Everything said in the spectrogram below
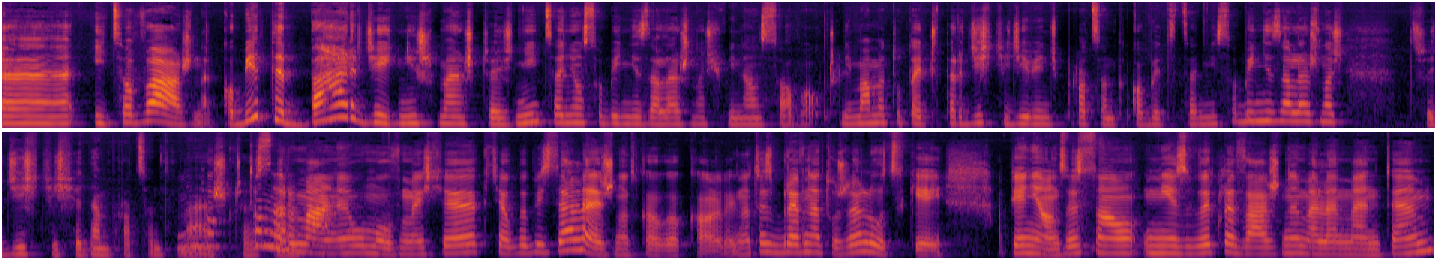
E, I co ważne, kobiety bardziej niż mężczyźni cenią sobie niezależność finansową. Czyli mamy tutaj 49% kobiet ceni sobie niezależność, 37% mężczyzn. No, to normalny, umówmy się, chciałby być zależny od kogokolwiek. No to jest wbrew naturze ludzkiej. A pieniądze są niezwykle ważnym elementem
